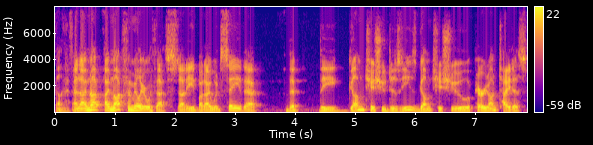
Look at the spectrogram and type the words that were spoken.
and I'm not I'm not familiar with that study, but I would say that that the gum tissue disease, gum tissue, periodontitis,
